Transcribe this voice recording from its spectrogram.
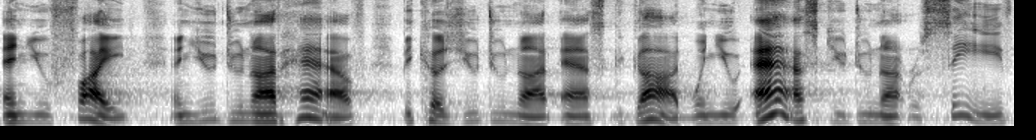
and you fight and you do not have because you do not ask God. When you ask, you do not receive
